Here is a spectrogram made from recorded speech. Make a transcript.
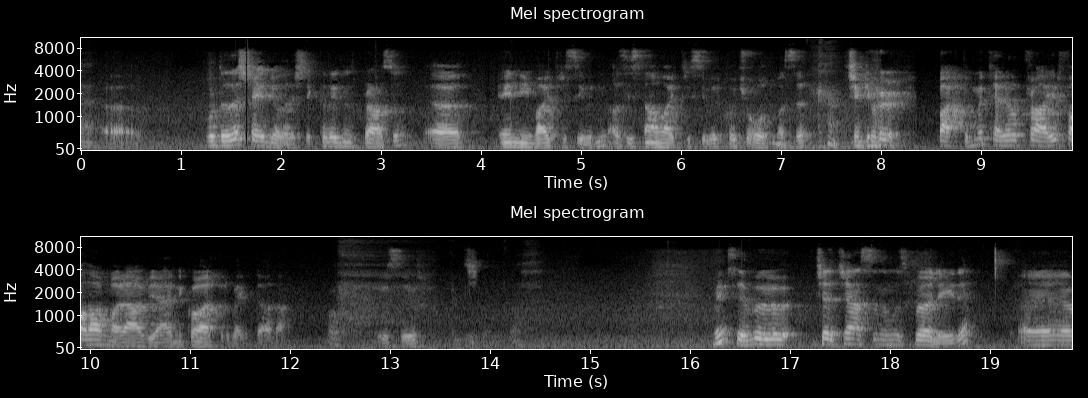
Evet. E, burada da şey diyorlar işte Cleveland Browns'un e, en iyi wide receiver'ın asistan wide receiver koçu olması. Çünkü böyle baktım mı Terrell Pryor falan var abi yani quarterback'te adam. Receiver. Neyse bu Chad Johnson'ımız böyleydi. Ee,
